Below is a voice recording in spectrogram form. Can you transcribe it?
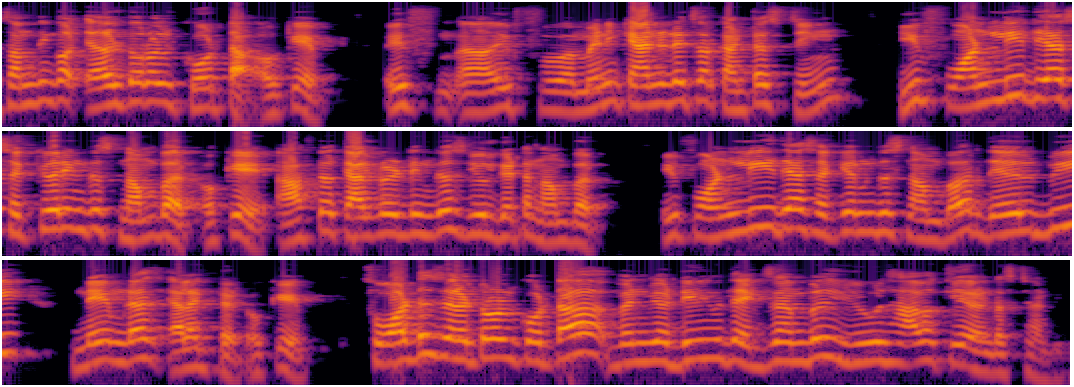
something called electoral quota okay? If uh, if many candidates are contesting if only they are securing this number okay after calculating this you will get a number. If only they are securing this number they will be named as elected okay. So what is electoral quota? When we are dealing with the example you will have a clear understanding.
